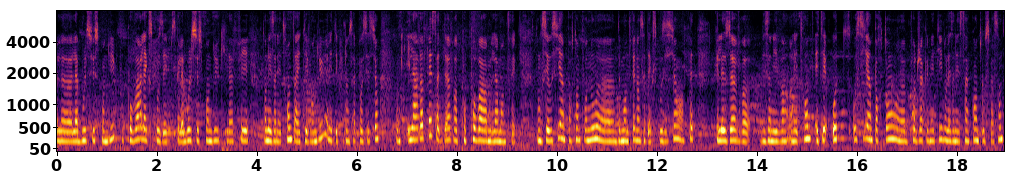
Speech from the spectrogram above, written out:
la boule suspendue pour pouvoir l'exposer, parce que la boule suspendue qu'il a fait dans les années 30 a été vendue, elle n'était plus dans sa possession. Donc il a refait cette œuvre pour pouvoir la montrer. Donc c'est aussi important pour nous euh, de montrer dans cette exposition en fait que les œuvres des années 20 années 30 étaient aussi importantes euh, pour Giacometti dans les années 50 ou 60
